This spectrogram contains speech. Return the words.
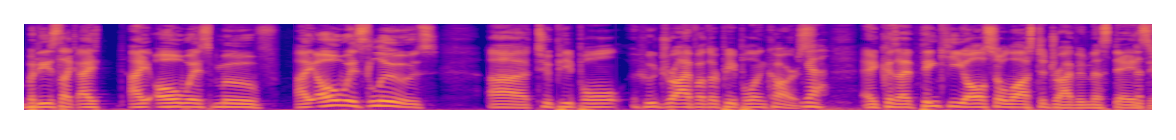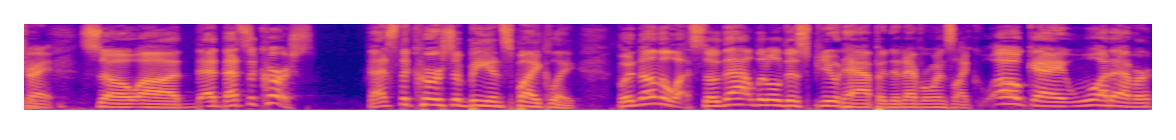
but he's like, I I always move, I always lose. Uh, to people who drive other people in cars, Yeah. because I think he also lost to driving Miss Daisy. That's right. So uh, that that's the curse. That's the curse of being Spike Lee. But nonetheless, so that little dispute happened, and everyone's like, okay, whatever.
